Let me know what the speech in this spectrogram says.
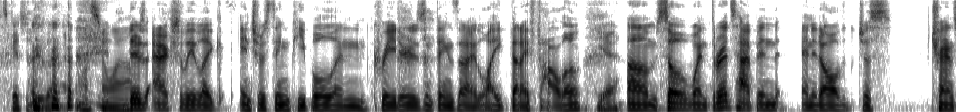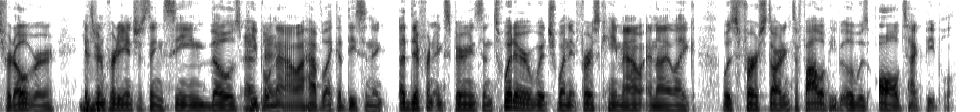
It's good to do that once in a while. There's actually like interesting people and creators and things that I like that I follow. Yeah. Um. So when Threads happened and it all just transferred over, it's mm-hmm. been pretty interesting seeing those people Okay. now. I have like a decent, a different experience than Twitter, which when it first came out and I like was first starting to follow people, it was all tech people.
